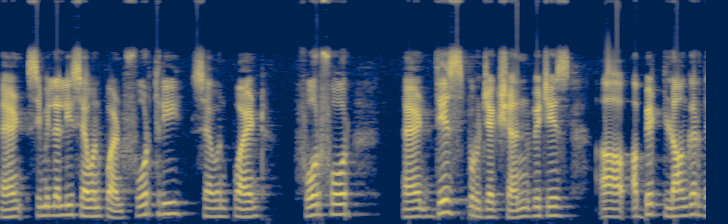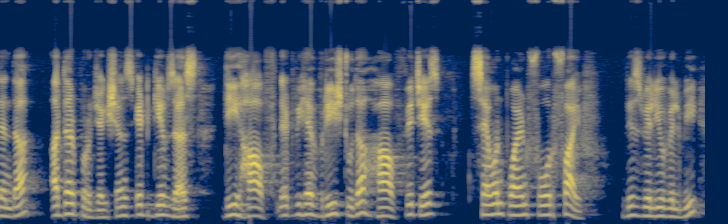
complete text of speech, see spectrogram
and similarly 7.43 7.44 and this projection which is uh, a bit longer than the other projections. It gives us the half that we have reached to the half which is 7.45 this value will be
